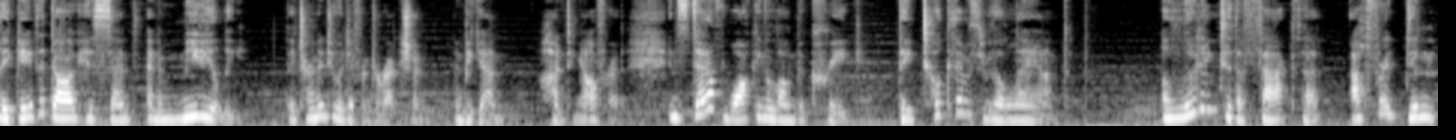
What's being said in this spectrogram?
They gave the dog his scent, and immediately they turned into a different direction and began hunting Alfred. Instead of walking along the creek, they took them through the land, alluding to the fact that Alfred didn't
